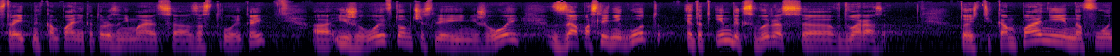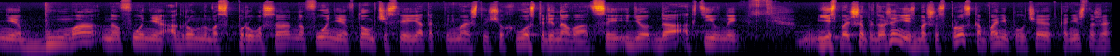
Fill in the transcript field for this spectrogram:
строительных компаний, которые занимаются застройкой, э, и жилой в том числе, и нежилой. За последний год этот индекс вырос э, в два раза. То есть компании на фоне бума, на фоне огромного спроса, на фоне, в том числе, я так понимаю, что еще хвост реновации идет, да, активный, есть большое предложение, есть большой спрос, компании получают, конечно же,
